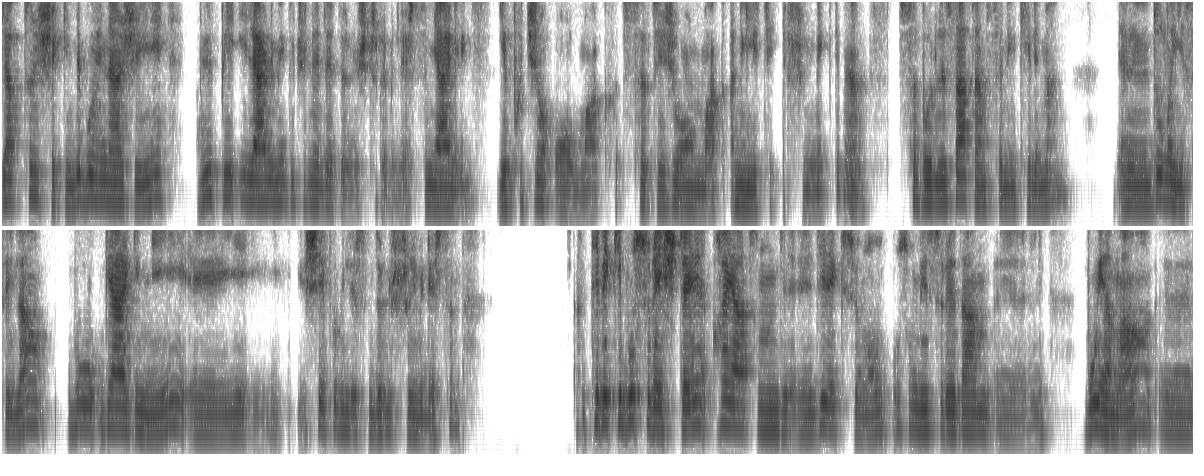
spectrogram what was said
yaptığın şekilde bu enerjiyi büyük bir ilerleme gücüne de dönüştürebilirsin. Yani yapıcı olmak, strateji olmak, analitik düşünmek değil mi? Sabırlı zaten senin kelimen. E, dolayısıyla bu gerginliği e, şey yapabilirsin, dönüştürebilirsin. Tabii ki bu süreçte hayatının direksiyonu uzun bir süreden e, bu yana e,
